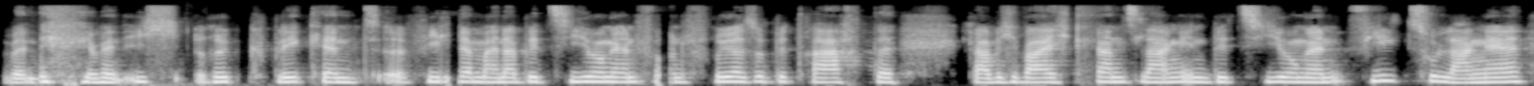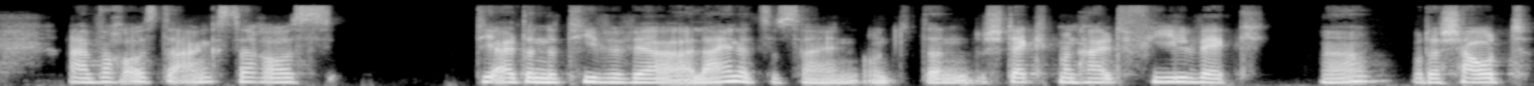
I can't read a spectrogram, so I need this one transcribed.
wenn ich, wenn ich rückblickend äh, viele meiner Beziehungen von früher so betrachte, glaube ich, war ich ganz lange in Beziehungen viel zu lange, einfach aus der Angst heraus, die Alternative wäre, alleine zu sein. Und dann steckt man halt viel weg ja? oder schaut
